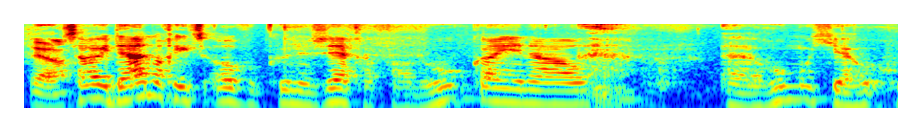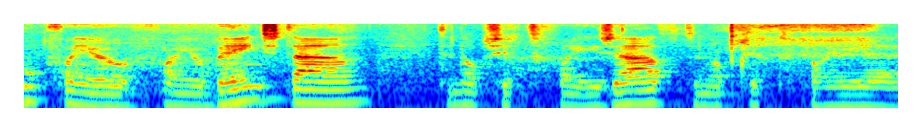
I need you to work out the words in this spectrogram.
ja. Zou je daar nog iets over kunnen zeggen? Van hoe kan je nou, hoe moet je hoek van je, van je been staan ten opzichte van je zadel, ten opzichte van je,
